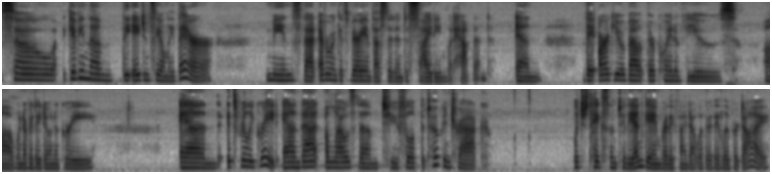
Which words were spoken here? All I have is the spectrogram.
So giving them the agency only there means that everyone gets very invested in deciding what happened. And they argue about their point of views uh, whenever they don't agree. And it's really great. And that allows them to fill up the token track, which takes them to the end game where they find out whether they live or die.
